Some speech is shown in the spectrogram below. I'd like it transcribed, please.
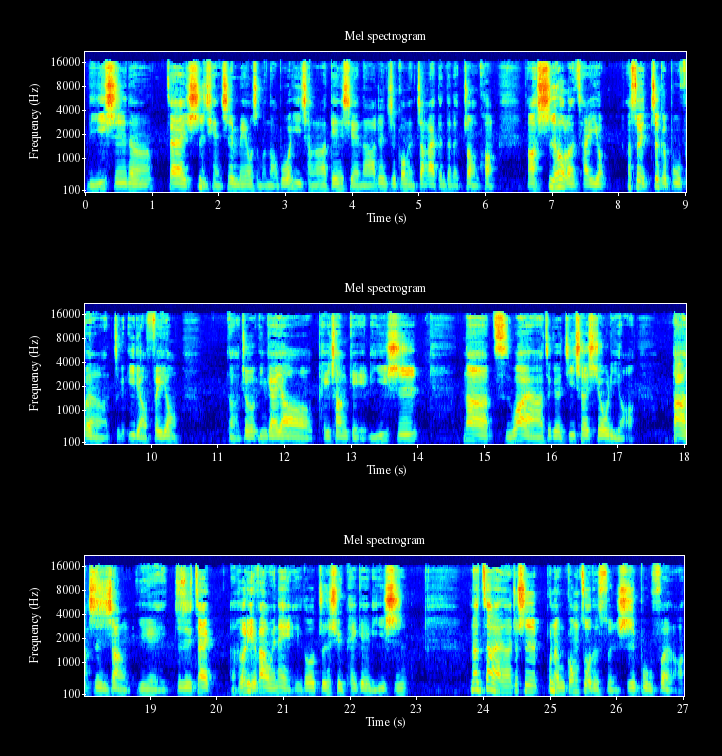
李医师呢，在事前是没有什么脑波异常啊、癫痫啊、认知功能障碍等等的状况啊，事后了才有。那所以这个部分啊，这个医疗费用。啊，就应该要赔偿给李医师。那此外啊，这个机车修理哦，大致上也就是在合理的范围内，也都准许赔给李医师。那再来呢，就是不能工作的损失部分哦。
